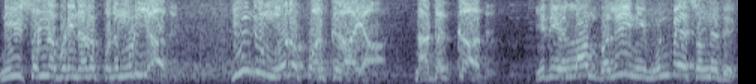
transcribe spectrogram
நீ சொன்னபடி நடப்பது முடியாது. இங்கும் மோத பார்க்கிறாயா நடக்காது. இது எல்லாம் பலி நீ முன்பே சொன்னது.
